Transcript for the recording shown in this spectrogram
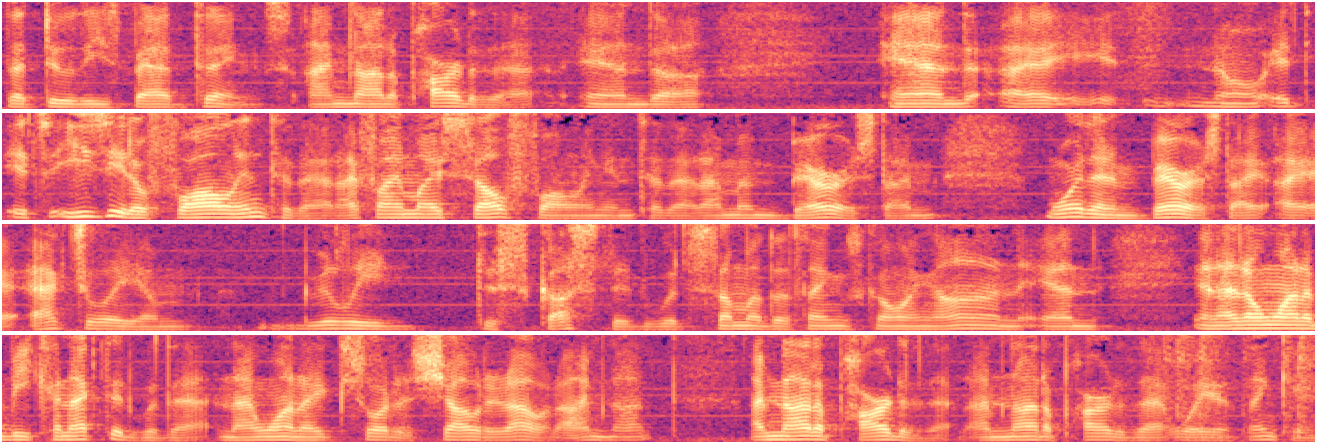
that do these bad things. I'm not a part of that. And uh, and I, you know, it, it's easy to fall into that. I find myself falling into that. I'm embarrassed. I'm more than embarrassed. I, I actually am really disgusted with some of the things going on, and and I don't want to be connected with that. And I want to sort of shout it out. I'm not. I'm not a part of that. I'm not a part of that way of thinking.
